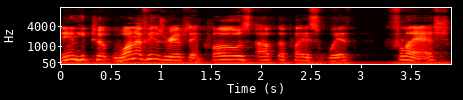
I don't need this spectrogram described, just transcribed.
Then he took one of his ribs and closed up the place with flesh.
